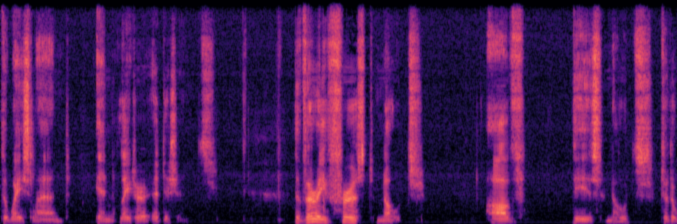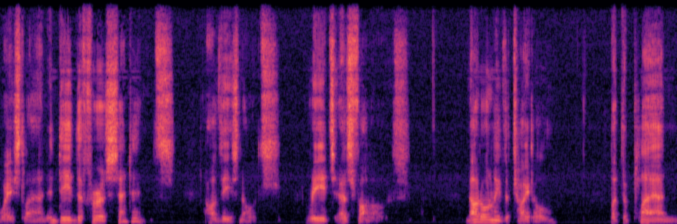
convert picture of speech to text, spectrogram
The Wasteland, in later editions. The very first note of these notes to the wasteland, indeed the first sentence of these notes, reads as follows. Not only the title, but the plan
